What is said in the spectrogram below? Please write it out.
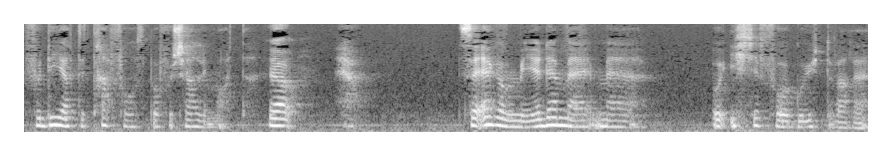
fordi at det treffer oss på forskjellig måte. Ja. Så jeg har mye det med, med å ikke få gå ut og være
